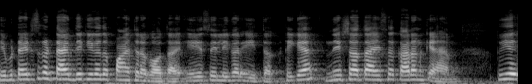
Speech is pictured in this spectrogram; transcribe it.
हेपेटाइटिस का टाइप देखिएगा तो पाँच तरह का होता है ए से लेकर ई तक ठीक है? नेक्स्ट आता है इसका कारण क्या है? तो ये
